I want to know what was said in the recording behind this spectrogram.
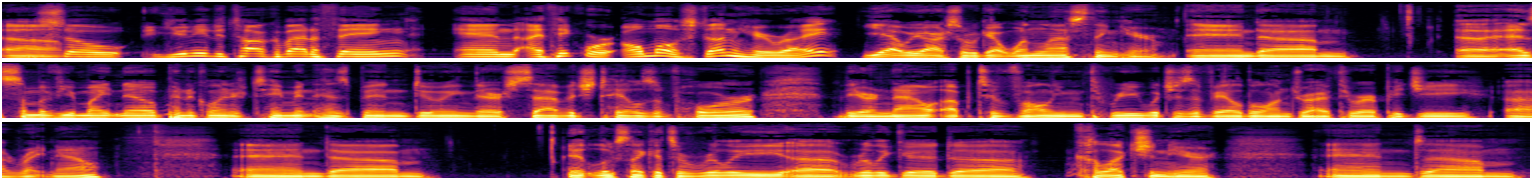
Um, so you need to talk about a thing, and I think we're almost done here, right? Yeah, we are. So we got one last thing here, and um, uh, as some of you might know, Pinnacle Entertainment has been doing their Savage Tales of Horror. They are now up to Volume Three, which is available on DriveThruRPG uh, right now, and um, it looks like it's a really, uh, really good uh, collection here, and. Um,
